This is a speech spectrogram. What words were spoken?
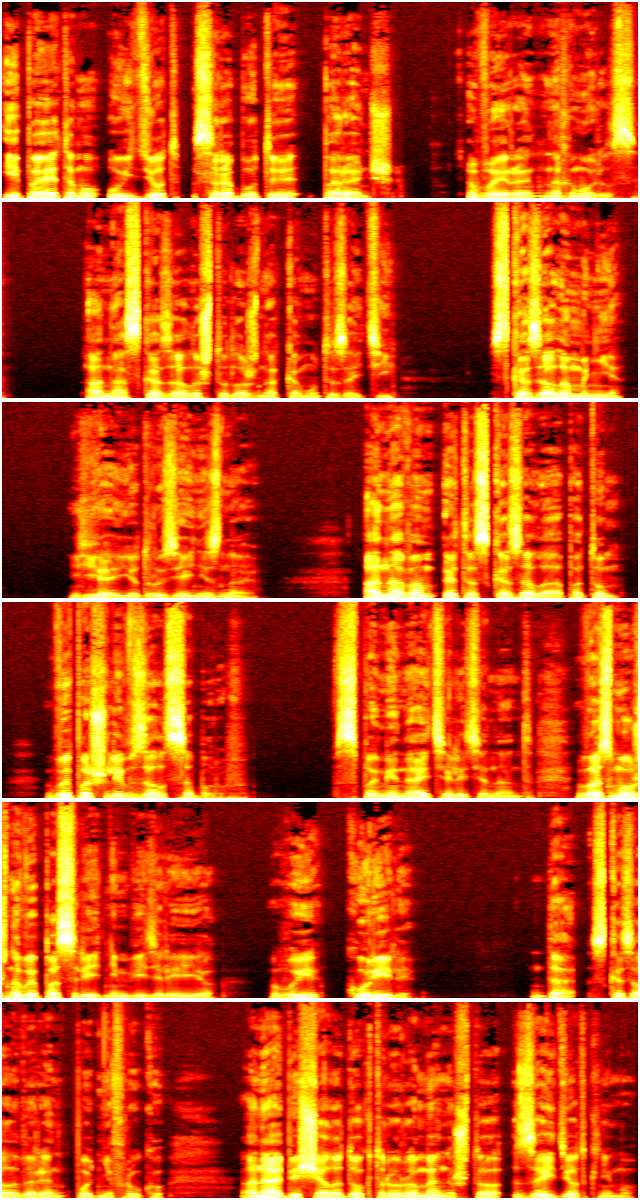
и поэтому уйдет с работы пораньше. Вейрент нахмурился. Она сказала, что должна к кому-то зайти. Сказала мне. Я ее друзей не знаю. Она вам это сказала, а потом вы пошли в зал соборов. Вспоминайте, лейтенант. Возможно, вы последним видели ее. Вы курили. Да, сказал Веренг, подняв руку. Она обещала доктору Ромену, что зайдет к нему.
